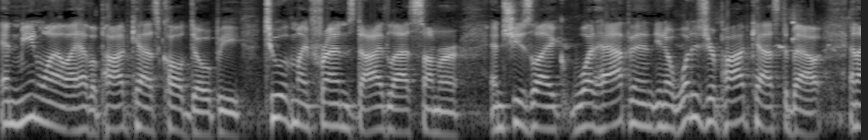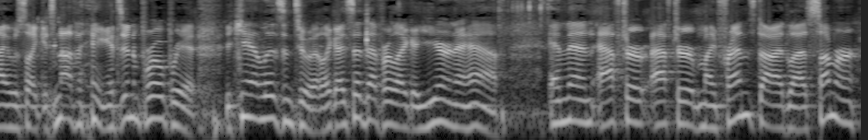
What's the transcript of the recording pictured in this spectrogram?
And meanwhile, I have a podcast called Dopey. Two of my friends died last summer, and she's like, "What happened? You know, what is your podcast about?" And I was like, "It's nothing. It's inappropriate. You can't listen to it." Like I said that for like a year and a half. And then after after my friends died last summer,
